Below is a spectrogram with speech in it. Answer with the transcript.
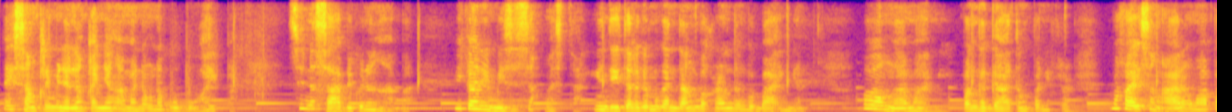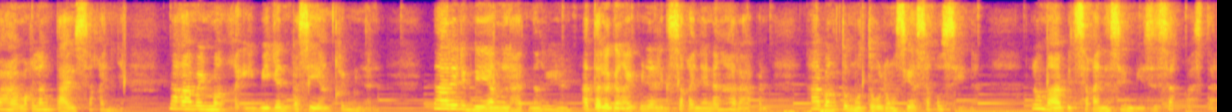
na isang kriminal ang kanyang ama nung nabubuhay pa. Sinasabi ko na nga ba, wika ni Mrs. Aquesta, hindi talaga maganda ang background ng babaeng yan. Oo nga, mami, panggagatong pa ni Flor. Baka isang araw mapahamak lang tayo sa kanya. Baka may mga kaibigan pa siyang kriminal. Narinig niya ang lahat ng iyon at talagang ipinalig sa kanya ng harapan habang tumutulong siya sa kusina. Lumapit sa kanya si Mrs. Acosta.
